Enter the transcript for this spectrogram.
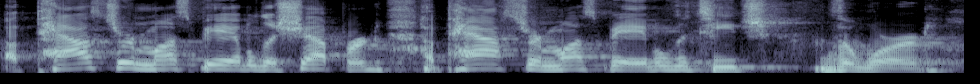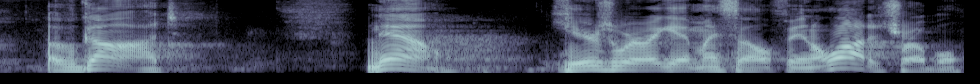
A pastor must be able to shepherd, a pastor must be able to teach the Word of God. Now, here's where I get myself in a lot of trouble.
